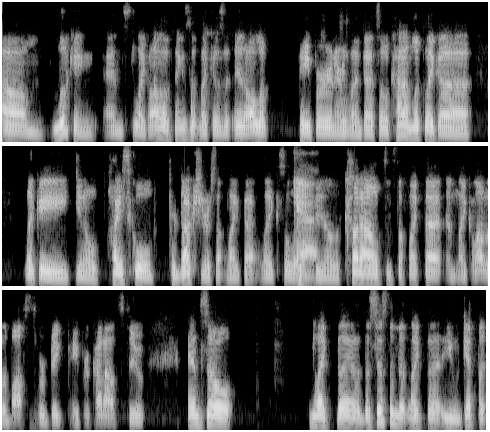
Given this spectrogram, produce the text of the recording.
um looking and like all the things that like it all looked paper and everything like that. So it kind of looked like a like a you know high school production or something like that. Like so like Yeah. you know the cutouts and stuff like that, and like a lot of the bosses were big paper cutouts too. And so like the the system that like the you get the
